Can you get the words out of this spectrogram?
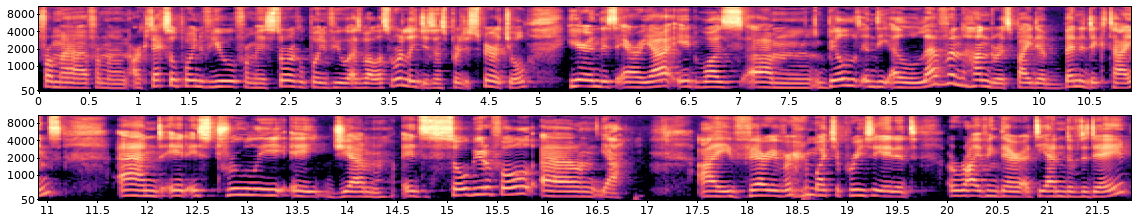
from a from an architectural point of view, from a historical point of view, as well as religious and spiritual. Here in this area, it was um, built in the 1100s by the Benedictines, and it is truly a gem. It's so beautiful. Um, yeah, I very very much appreciated arriving there at the end of the day.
